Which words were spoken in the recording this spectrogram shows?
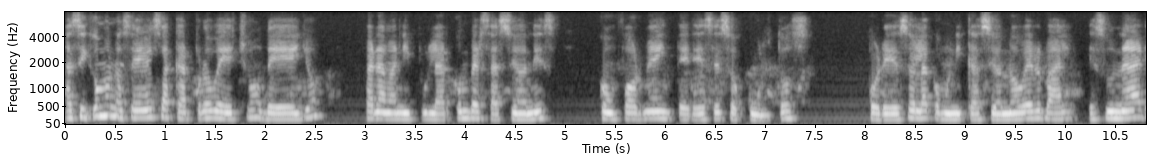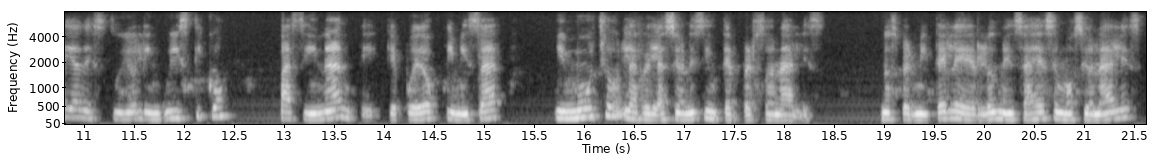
así como no se debe sacar provecho de ello para manipular conversaciones conforme a intereses ocultos por eso la comunicación no verbal es un área de estudio lingüístico fascinante que puede optimizar y mucho las relaciones interpersonales. Nos permite leer los mensajes emocionales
